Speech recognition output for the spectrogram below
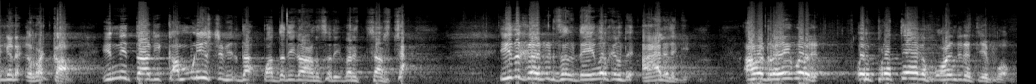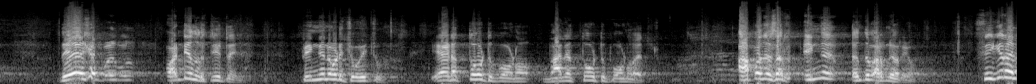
എങ്ങനെ ഇറക്കാം? ഇന്നിത്താതി കമ്മ്യൂണിസ്റ്റ് വിരുദ്ധ പദ്ധതികളാണ് സർ ഇവരെ ചർച്ച. ഇത് കേട്ടിട്ട് സർ ഡ്രൈവർ കണ്ട് ആലടക്കി അവ ഡ്രൈവർ ഒരു പ്രത്യേക പോയിന്റിലെത്തിയപ്പോൾ ദേഷ്യം വണ്ടി നിർത്തിയിട്ട് പിങ്ങിനോട് ചോദിച്ചു ഇടത്തോട്ട് പോണോ? വലത്തോട്ട് പോണോ? എന്ന്. അപ്പൊ സർ ഇങ്ങ് എന്ത് പറഞ്ഞു അറിയോ സിഗ്നൽ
